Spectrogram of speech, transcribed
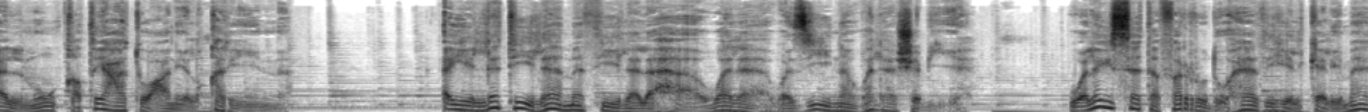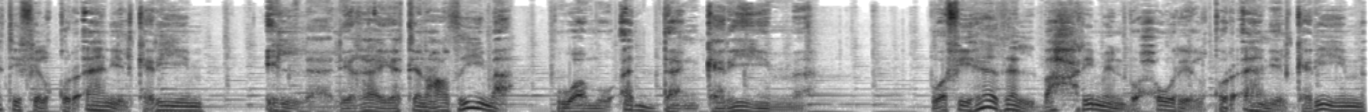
المنقطعة عن القرين أي التي لا مثيل لها ولا وزين ولا شبيه. وليس تفرد هذه الكلمات في القرآن الكريم إلا لغاية عظيمة ومؤدى كريم. وفي هذا البحر من بحور القرآن الكريم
